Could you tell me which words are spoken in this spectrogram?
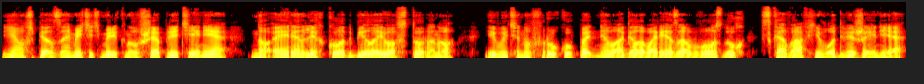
Я успел заметить мелькнувшее плетение, но Эрин легко отбила его в сторону, и, вытянув руку, подняла головореза в воздух, сковав его движение.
